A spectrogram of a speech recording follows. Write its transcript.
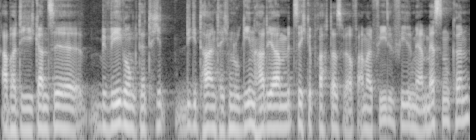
Aber die ganze Bewegung der te digitalen Technologien hat ja mit sich gebracht, dass wir auf einmal viel, viel mehr messen können.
